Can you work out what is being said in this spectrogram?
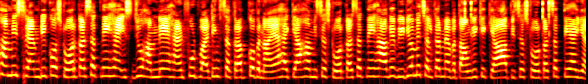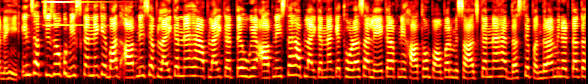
हम इस रेमडी को स्टोर कर सकते हैं? इस जो हमने हैंड फ़ूड वाइटिंग स्क्रब को बनाया है, क्या हम इसे स्टोर कर सकते हैं? आगे वीडियो में चलकर मैं बताऊँगी की क्या आप इसे स्टोर कर सकते हैं या नहीं। इन सब चीज़ों को मिक्स करने के बाद आपने इसे अप्लाई करना है। अप्लाई करते हुए आपने इस तरह अप्लाई करना है थोड़ा सा लेकर अपने हाथों, पाँव पर मसाज करना है, दस से पंद्रह मिनट तक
